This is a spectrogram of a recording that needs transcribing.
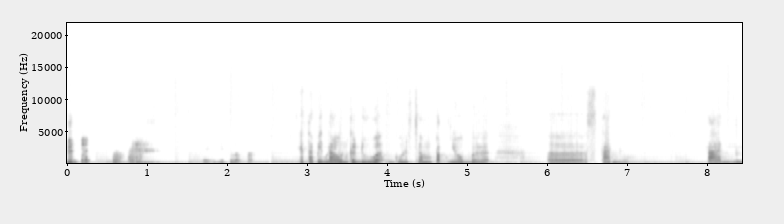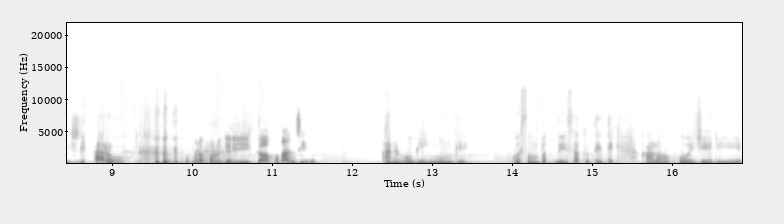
kayak gitulah kak. eh tapi Wih. tahun kedua gue sempat nyoba eh stan loh. Stan, Wih. Bintaro. Kok kenapa lu jadi ke akuntansi lu? Karena gue bingung, Ki. Gue sempet di satu titik, kalau gue jadi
